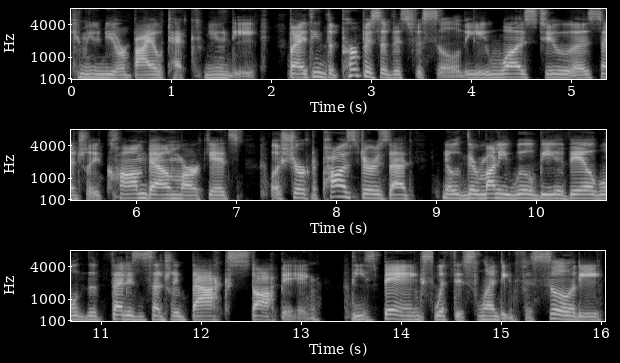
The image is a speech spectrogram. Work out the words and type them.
community or biotech community. But I think the purpose of this facility was to essentially calm down markets, assure depositors that you know, their money will be available. The Fed is essentially backstopping these banks with this lending facility.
